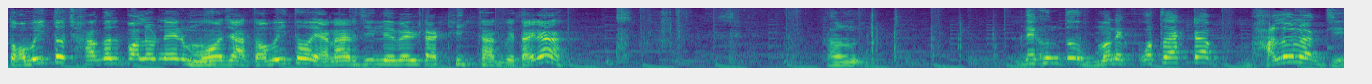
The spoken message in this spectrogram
তবেই তো ছাগল পালনের মজা, তবেই তো এনার্জি লেভেলটা ঠিক থাকবে, তাই না? কারণ, দেখুন তো মানে কত একটা ভালো লাগছে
